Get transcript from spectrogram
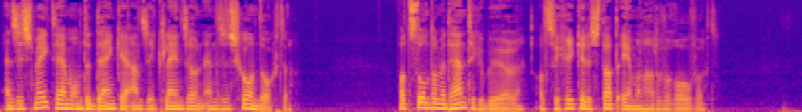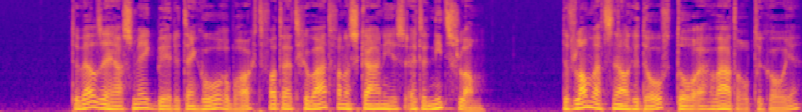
en ze smeekte hem om te denken aan zijn kleinzoon en zijn schoondochter. Wat stond er met hen te gebeuren als de Grieken de stad eenmaal hadden veroverd? Terwijl zij haar smeekbeden ten gehore bracht, vatte het gewaad van Ascanius uit het niets vlam. De vlam werd snel gedoofd door er water op te gooien,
